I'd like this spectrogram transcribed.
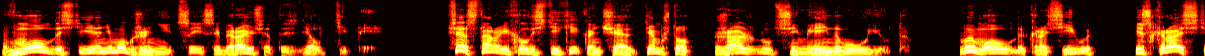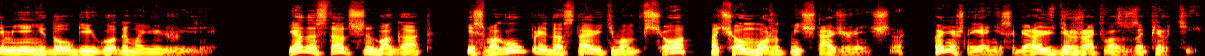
В молодости я не мог жениться и собираюсь это сделать теперь. Все старые холостяки кончают тем, что жаждут семейного уюта. Вы молоды, красивы, и скрасите мне недолгие годы моей жизни. Я достаточно богат и смогу предоставить вам все, о чем может мечтать женщина. Конечно, я не собираюсь держать вас в заперти.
